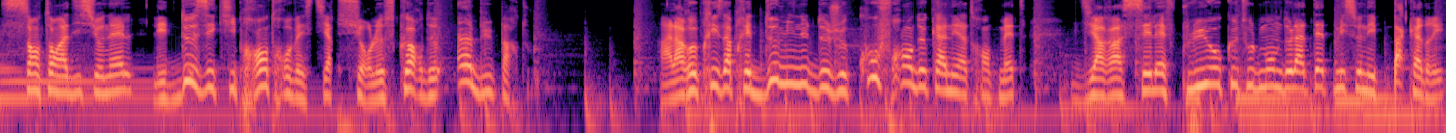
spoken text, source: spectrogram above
Sans temps additionnel, les deux équipes rentrent au vestiaire sur le score de 1 but partout. À la reprise après 2 minutes de jeu, coup franc de Canet à 30 mètres, Diarra s'élève plus haut que tout le monde de la tête, mais ce n'est pas cadré.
